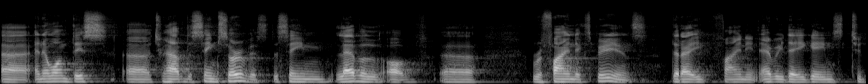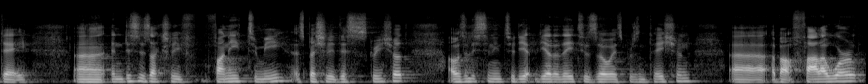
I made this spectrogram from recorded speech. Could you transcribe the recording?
Uh, and I want this uh, to have the same service, the same level of uh, refined experience that I find in everyday games today. Uh, and this is actually funny to me, especially this screenshot. I was listening to the, the other day to Zoe's presentation uh, about Phala World.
